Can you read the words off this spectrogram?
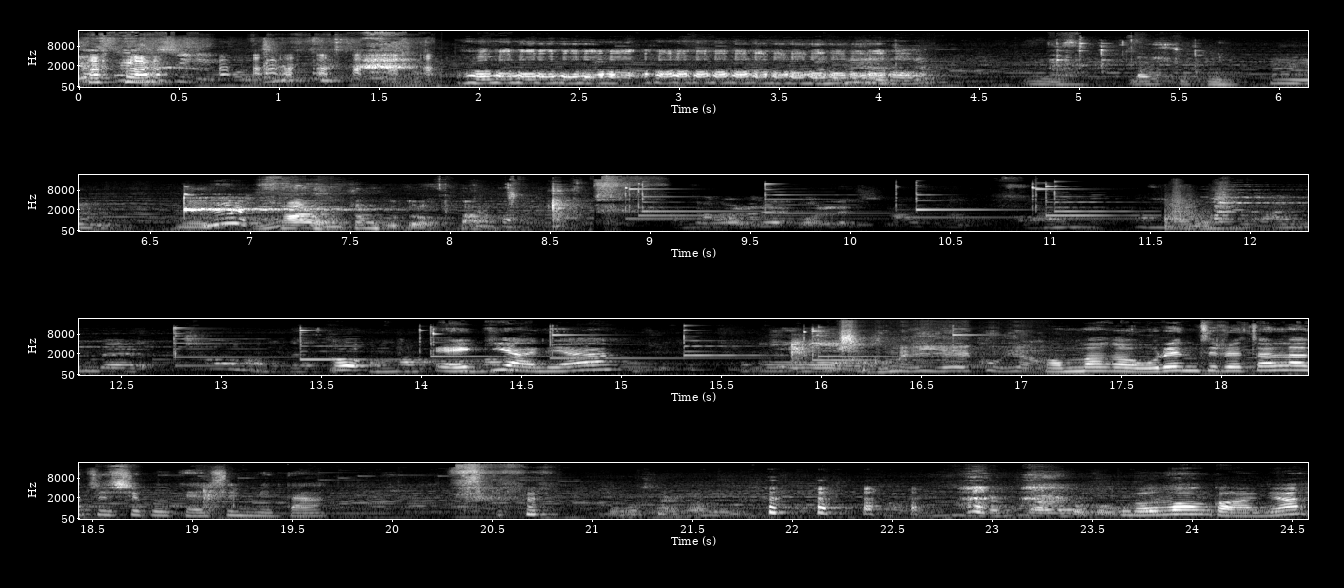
이거 세일씩 있거든? 응, 맛이 좋군. 음, 살 엄청 부드럽다 원래 원래 아니, 근데 처음 하는데. 어? 애기 아니야? 엄마가 오렌지를 잘라주시고 계십니다. 너무 잘 만든다 색깔도 너무 너무한 거 아니야?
